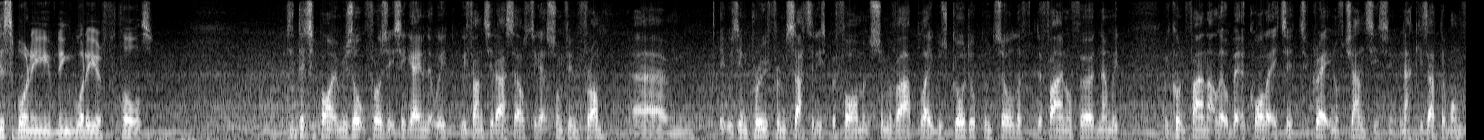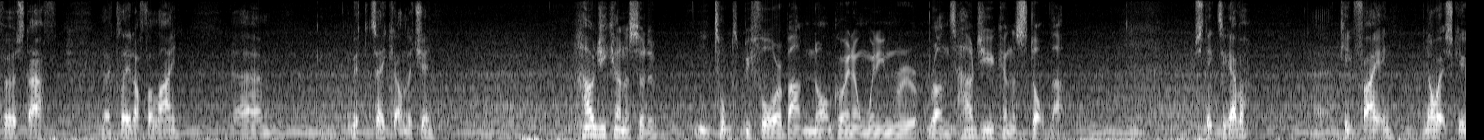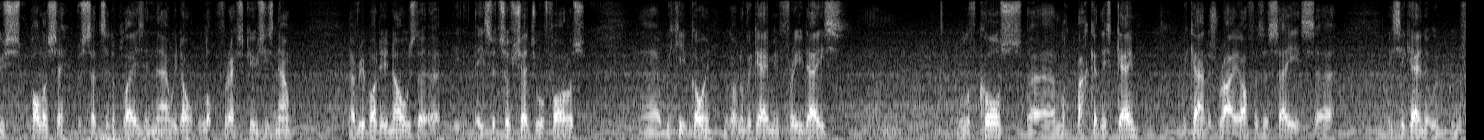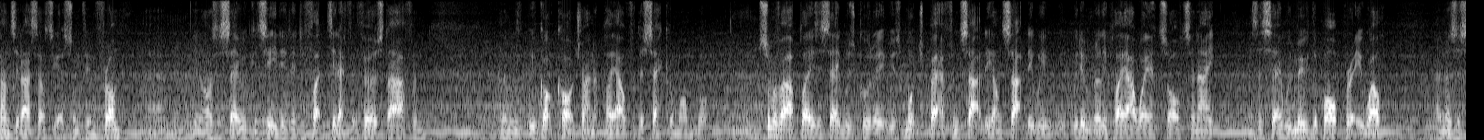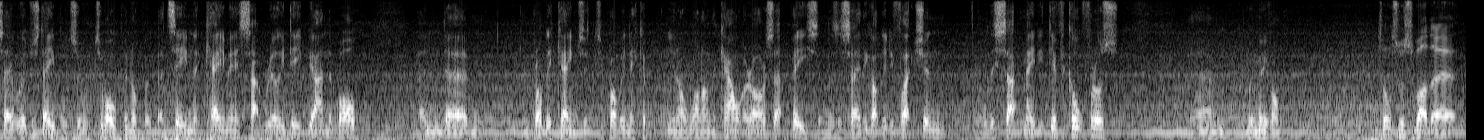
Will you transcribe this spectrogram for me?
Disappointing evening. What are your thoughts? It's a disappointing result for us. It's a game that we, we fancied ourselves to get something from. Um, it was improved from Saturday's performance. Some of our play was good up until the, the final third, and then we, we couldn't find that little bit of quality to, to create enough chances. I think Nahki's had the one first half, uh, cleared off the line. Um, we have to take it on the chin. How do you kind of sort of, you talked before about not going on winning r- runs. How do you kind of stop that? Stick together, uh, keep fighting, no excuse policy. Just said to the players in there, we don't look for excuses now. Everybody knows that uh, it's a tough schedule for us. Uh, we keep going. We've got another game in three days. Um, we'll of course uh, look back at this game. We can't just write it off. As I say, it's uh, it's a game that we, we fancied ourselves to get something from. Um, you know, as I say, we conceded a deflected effort first half, and, and then we've, we've got caught trying to play out for the second one. But um, some of our players, I say, was good. It was much better from Saturday. On Saturday, we, we didn't really play our way at all. Tonight, as I say, we moved the ball pretty well, and as I say, we we're just able to, to open up a, a team that came in, sat really deep behind the ball, and. Um, and probably came to, to probably nick a you know one on the counter or a set piece. And as I say, they got the deflection. You know, this sat made it difficult for us. Um, we move on. Talk to us about the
